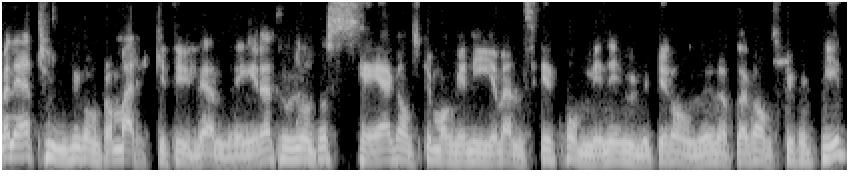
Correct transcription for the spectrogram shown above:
Men jeg tror vi kommer til å merke tydelige endringer. Jeg tror vi kommer til å se ganske mange nye mennesker komme inn i ulike roller i løpet av ganske kort tid.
